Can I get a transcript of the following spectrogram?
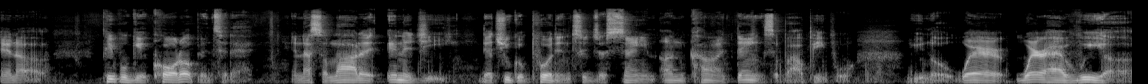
And uh, people get caught up into that. And that's a lot of energy that you could put into just saying unkind things about people. You know, where where have we uh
